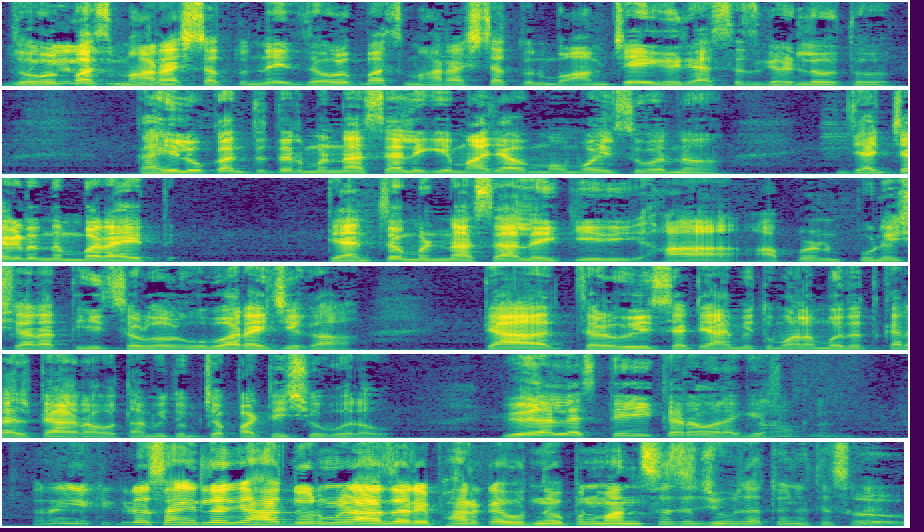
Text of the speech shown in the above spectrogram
जवळपास महाराष्ट्रातून नाही जवळपास महाराष्ट्रातून आमच्याही घरी असंच घडलं होतं. काही लोकांचं तर म्हणणं असं आलं की माझ्या मोबाईल्सवरनं ज्यांच्याकडे नंबर आहेत त्यांचं म्हणणं असं आलं आहे की हा आपण पुणे शहरात ही चळवळ उभारायची का? त्या चळवळीसाठी आम्ही तुम्हाला मदत करायला तयार आहोत. आम्ही तुमच्या पाठीशी उभं राहू. वेळ आल्यास तेही करावं लागेल. कारण एकीकडे सांगितलं की हा दुर्मिळ आजार आहे फार काय होत नाही पण माणसाचा जीव जातोय ना त्याचं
